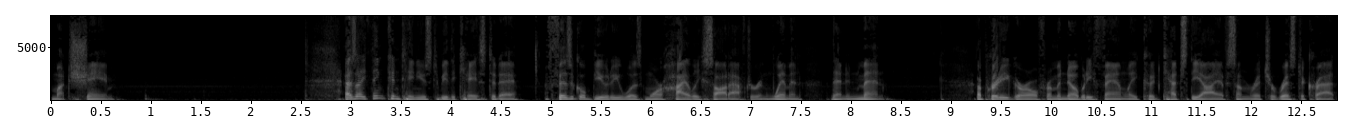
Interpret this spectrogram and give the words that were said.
much shame. As I think continues to be the case today, physical beauty was more highly sought after in women than in men. A pretty girl from a nobody family could catch the eye of some rich aristocrat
